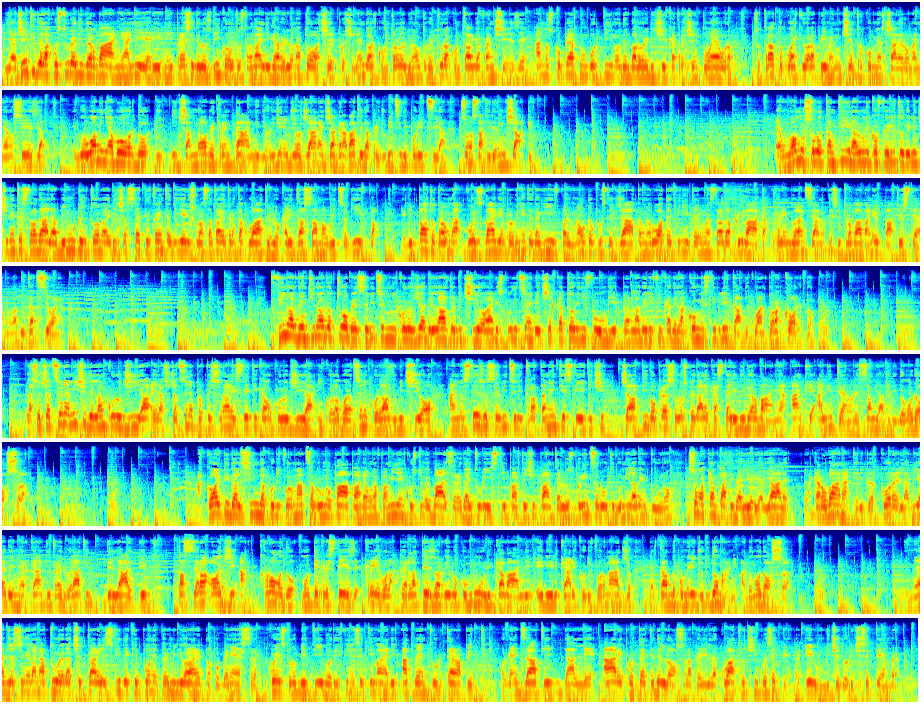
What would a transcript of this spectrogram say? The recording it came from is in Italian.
Gli agenti della questura di Verbania ieri, nei pressi dello svincolo autostradale di Gravellona Toce, procedendo al controllo di un'autovettura con targa francese, hanno scoperto un bottino del valore di circa 300 euro, sottratto qualche ora prima in un centro commerciale romagnano Sesia. I due uomini a bordo, di 19 e 30 anni, di origine georgiana e già aggravati da pregiudizi di polizia, sono stati denunciati. È un uomo sull'ottantina, l'unico ferito dell'incidente stradale avvenuto intorno alle 17.30 di ieri sulla statale 34 in località San Maurizio Ghiffa. Nell'impatto tra una Volkswagen proveniente da Ghiffa e un'auto posteggiata, una ruota è finita in una strada privata, ferendo l'anziano che si trovava nel patio esterno dell'abitazione. Fino al 29 ottobre il servizio di micologia dell'ASL VCO è a disposizione dei cercatori di funghi per la verifica della commestibilità di quanto raccolto. L'Associazione Amici dell'Oncologia e l'Associazione Professionale Estetica Oncologia, in collaborazione con l'ASL hanno esteso il servizio di trattamenti estetici già attivo presso l'ospedale Castelli di Verbania anche all'interno del San Biagio di Domodossola. Accolti dal sindaco di Formazza Bruno Papa, da una famiglia in costume valzer e dai turisti partecipanti allo Sbrinz Route 2021, sono accampati da ieri a Riale. La carovana, che ripercorre la via dei mercanti tra i due lati dell'Alpi, passerà oggi a Crodo, Montecrestese, Crevola per l'atteso arrivo con muli, cavalli ed il carico di formaggio nel tardo pomeriggio di domani a Domodossola. Immergersi nella natura ed accettare le sfide che pone per migliorare il proprio benessere. Questo è l'obiettivo dei fine settimana di Adventure Therapy organizzati dalle aree protette dell'Ossola per il 4-5 settembre e l'11-12 settembre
